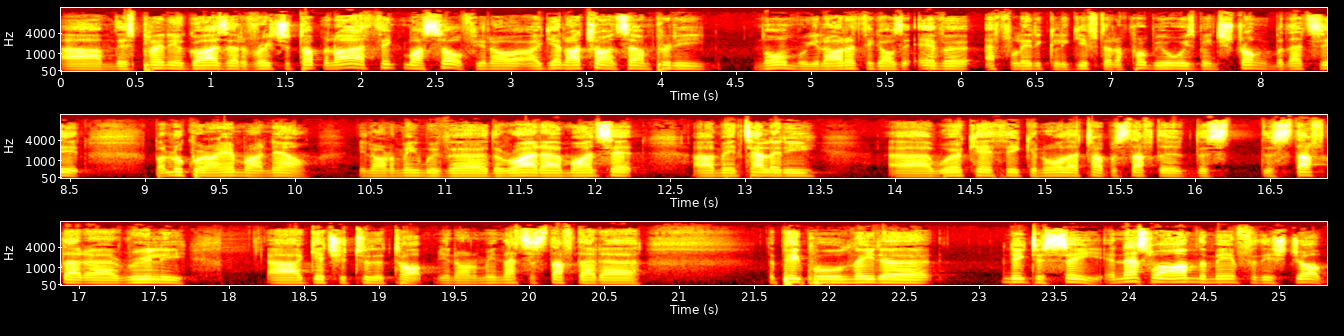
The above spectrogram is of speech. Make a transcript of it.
um, there's plenty of guys that have reached the top, and I think myself, you know, again, I try and say I'm pretty normal. You know, I don't think I was ever athletically gifted. I've probably always been strong, but that's it. But look where I am right now. You know what I mean? With uh, the right uh, mindset, uh, mentality, uh, work ethic, and all that type of stuff. The the, the stuff that uh, really uh, gets you to the top. You know what I mean? That's the stuff that the people need to need to see, and that's why I'm the man for this job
